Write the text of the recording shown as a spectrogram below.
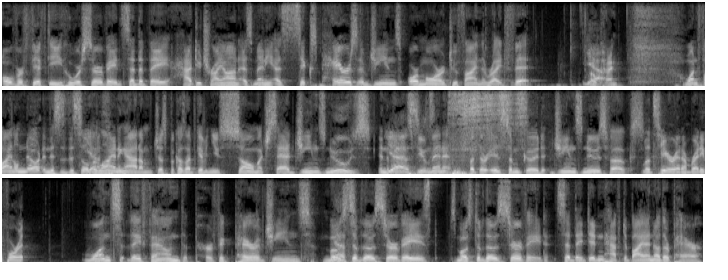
over 50 who were surveyed said that they had to try on as many as six pairs of jeans or more to find the right fit. Yeah. Okay. One final note, and this is the silver yes. lining, Adam, just because I've given you so much sad jeans news in the Yes. past few minutes, but there is some good jeans news, folks. Let's hear it. I'm ready for it. Once they found the perfect pair of jeans, most Yes. of those surveys, most of those surveyed said they didn't have to buy another pair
